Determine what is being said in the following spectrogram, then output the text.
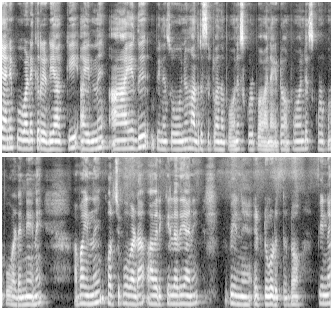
ഞാൻ പൂവടയൊക്കെ റെഡിയാക്കി അതിന് ആയത് പിന്നെ സോനു മദ്രസ ഇട്ട് വന്നപ്പോൾ ഓന് സ്കൂളിൽ പോകാനായിട്ടോ അപ്പോൾ ഓന്റെ സ്കൂൾക്കും പൂവട തന്നെയാണ്. അപ്പോൾ ഇന്ന് കുറച്ച് പൂവട അവർക്കുള്ളത് ഞാൻ പിന്നെ ഇട്ട് കൊടുത്തുട്ടോ. പിന്നെ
